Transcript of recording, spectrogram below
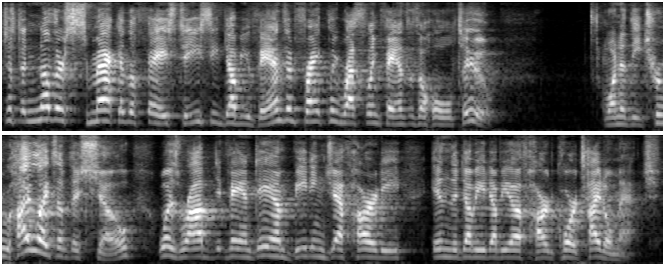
Just another smack in the face to ECW fans, and frankly, wrestling fans as a whole, too. One of the true highlights of this show was Rob Van Dam beating Jeff Hardy in the WWF Hardcore title match.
